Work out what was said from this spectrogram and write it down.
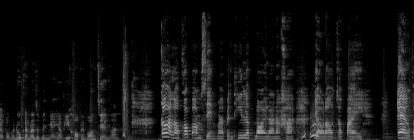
ดี๋ยวก็มาดูกันว่าจะเป็นไงเดี๋ยวพี่ขอไปปลอมเสียงก่อน ก็เราก็ปลอมเสียงมาเป็นที่เรียบร้อยแล้วนะคะ เดี๋ยวเราจะไปแกล้งแฟ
